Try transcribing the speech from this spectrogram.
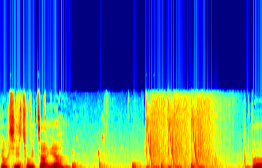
역시 이 총이 짱이야. 뭐야?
